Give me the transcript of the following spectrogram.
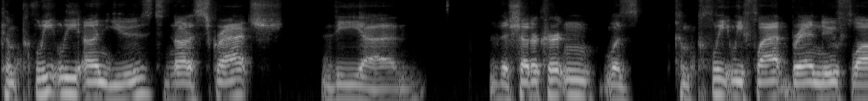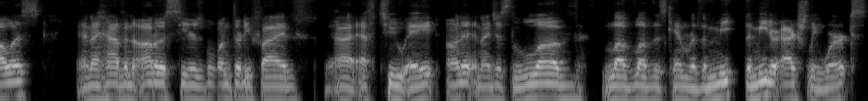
completely unused, not a scratch. The uh, the shutter curtain was completely flat, brand new, flawless. And I have an Auto Sears 135 uh, f2.8 on it, and I just love, love, love this camera. The me- the meter actually works.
